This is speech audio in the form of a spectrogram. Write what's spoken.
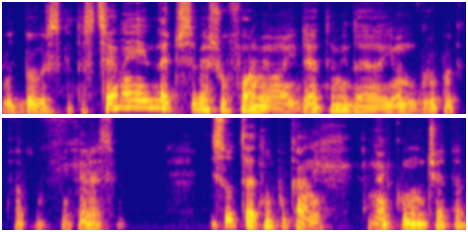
от българската сцена и вече се беше оформила идеята ми да имам група, каквато ми харесва. И съответно поканих няколко момчета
